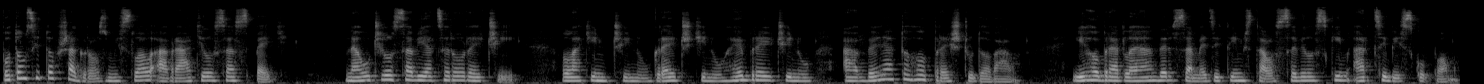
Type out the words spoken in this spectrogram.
Potom si to však rozmyslel a vrátil sa späť. Naučil sa viacero rečí – latinčinu, gréčtinu, hebrejčinu a veľa toho preštudoval. Jeho brat Leander sa medzi tým stal sevilským arcibiskupom.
